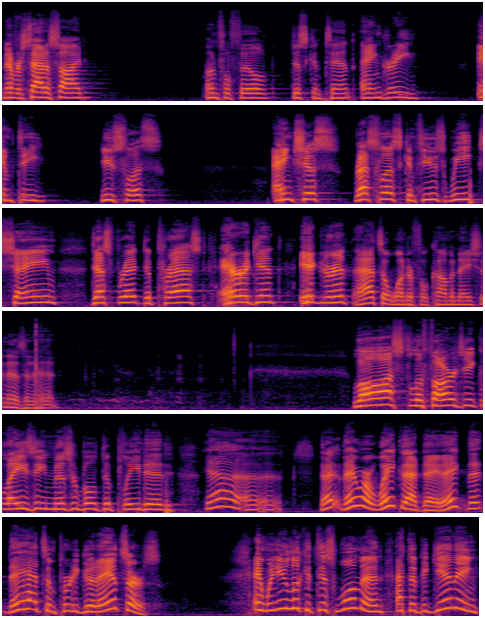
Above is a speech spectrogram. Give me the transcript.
Never satisfied, unfulfilled, discontent, angry, empty, useless, anxious, restless, confused, weak, shame, desperate, depressed, arrogant, ignorant. That's a wonderful combination, isn't it? Lost, lethargic, lazy, miserable, depleted. Yeah, uh, they, they, were awake that day. They, they, they had some pretty good answers. And when you look at this woman at the beginning,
